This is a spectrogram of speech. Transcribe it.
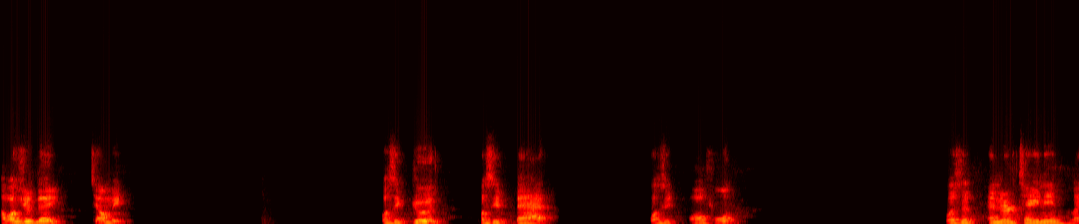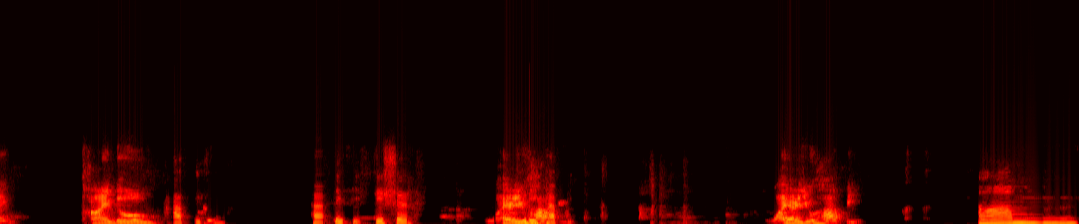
How was your day? Tell me. Was it good? Was it bad? Was it awful? Was it entertaining? Like kind of, Happy. Happy teacher. why are you happy? happy. Why are you happy? Um,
